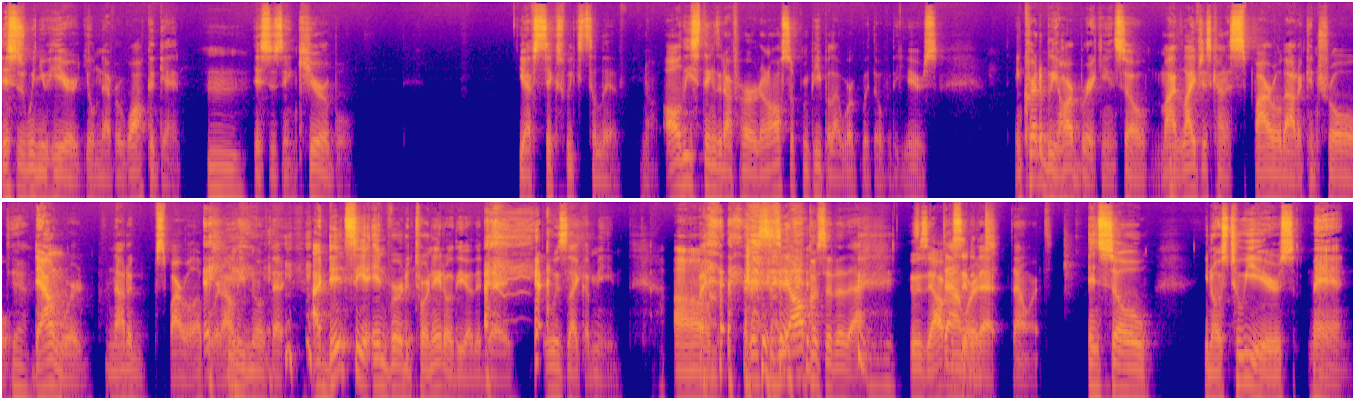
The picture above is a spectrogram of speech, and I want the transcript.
This is when you hear you'll never walk again. Mm. This is incurable. You have six weeks to live. You know, all these things that I've heard, and also from people I work with over the years, incredibly heartbreaking. So my life just kind of spiraled out of control Yeah. downward, not a spiral upward. I don't even know if that. I did see an inverted tornado the other day. It was like a meme. Um, This is the opposite of that. it was the opposite Downwards. of that. Downwards. And so, you know, it's two years. Man,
